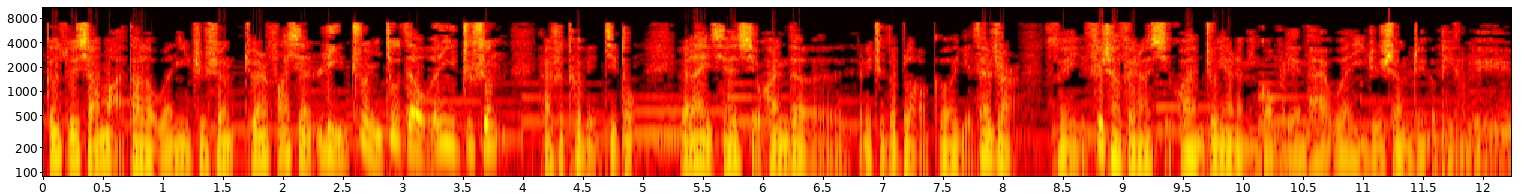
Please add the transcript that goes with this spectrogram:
跟随小马到了文艺之声，居然发现李志你就在文艺之声，当时特别激动。原来以前喜欢的李志的不老歌也在这儿，所以非常非常喜欢中央人民广播电台文艺之声这个频率。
